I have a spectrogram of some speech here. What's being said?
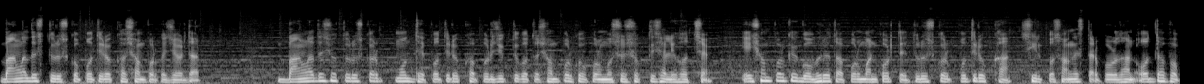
বাংলাদেশ তুরস্ক প্রতিরক্ষা সম্পর্ক জোরদার। বাংলাদেশ ও তুরস্কর মধ্যে প্রতিরক্ষা প্রযুক্তিগত সম্পর্ক ক্রমশ শক্তিশালী হচ্ছে। এই সম্পর্কে গভীরতা প্রমাণ করতে তুরস্কর প্রতিরক্ষা শিল্প সংস্থার প্রধান অধ্যাপক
